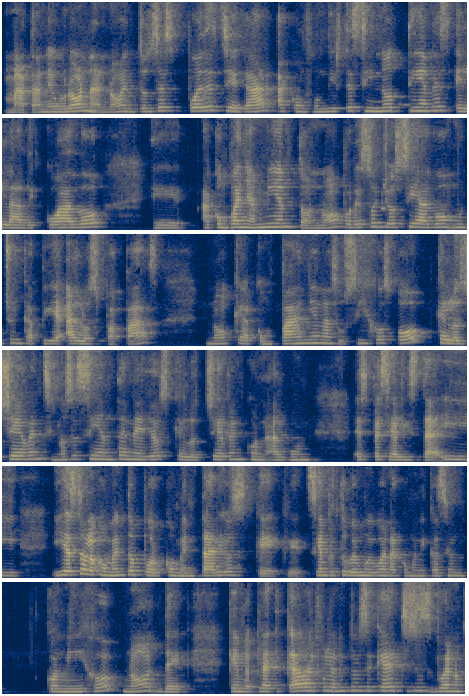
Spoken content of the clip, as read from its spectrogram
mata neurona, ¿no? Entonces puedes llegar a confundirte si no tienes el adecuado eh, acompañamiento, ¿no? Por eso yo sí hago mucho hincapié a los papás, ¿no? Que acompañen a sus hijos o que los lleven, si no se sienten ellos, que los lleven con algún especialista. Y y esto lo comento por comentarios que, siempre tuve muy buena comunicación con mi hijo, ¿no? De que me platicaba el fulanito, no sé qué. Entonces, bueno,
